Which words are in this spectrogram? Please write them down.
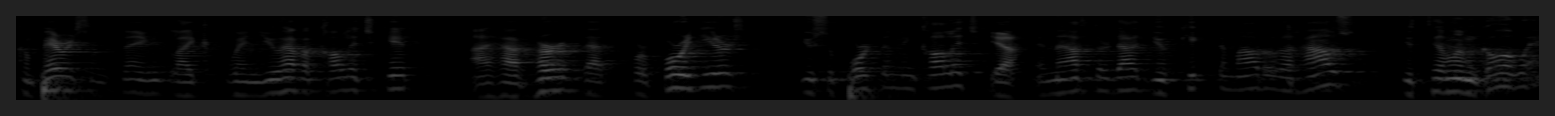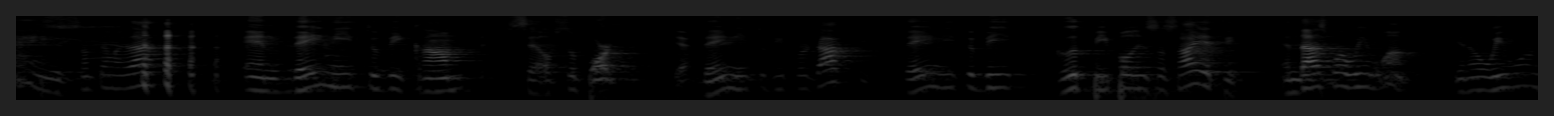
comparison thing, like when you have a college kid, I have heard that for four years you support them in college, Yeah. and after that you kick them out of the house, you tell them go away, or something like that, and they need to become self-supportive. Yeah. They need to be productive. They need to be good people in society, and that's what we want. You know, we want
